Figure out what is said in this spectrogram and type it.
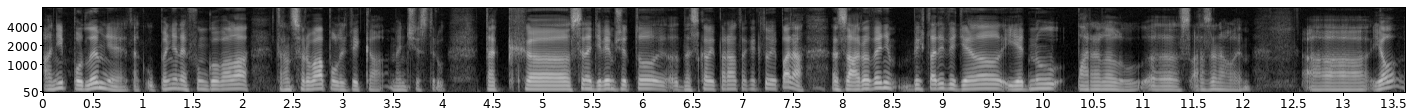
ani podle mě tak úplně nefungovala transferová politika Manchesteru, tak eh, se nedivím, že to dneska vypadá tak, jak to vypadá. Zároveň bych tady viděl jednu paralelu eh, s Arsenalem. A jo, eh,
